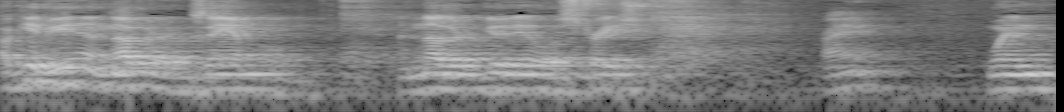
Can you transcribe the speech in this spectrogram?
I'll give you another example, another good illustration, right? When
